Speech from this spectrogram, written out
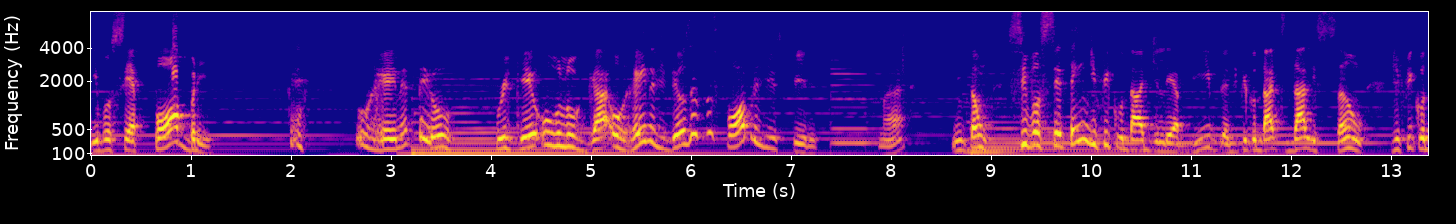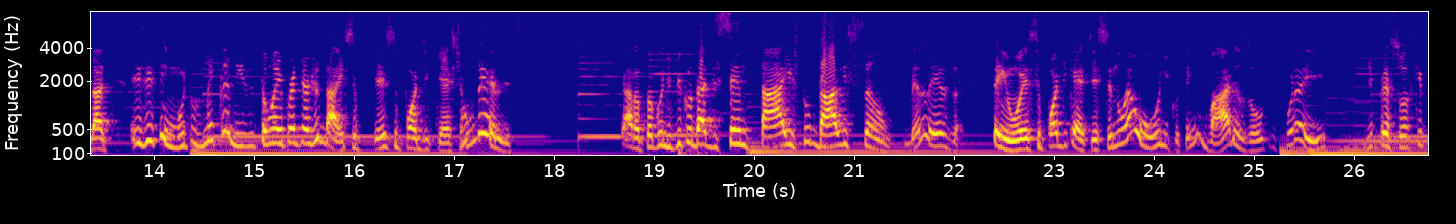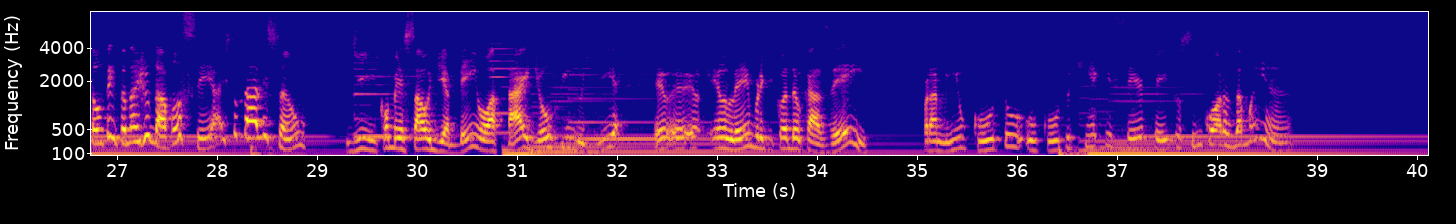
e você é pobre, o reino é teu, porque o lugar, o reino de Deus é dos pobres de espírito, né? Então, se você tem dificuldade de ler a Bíblia, dificuldades da lição, dificuldade. Existem muitos mecanismos estão aí para te ajudar. Esse, esse podcast é um deles. Cara, eu tô com dificuldade de sentar e estudar a lição. Beleza. Tem esse podcast. Esse não é o único, tem vários outros por aí de pessoas que estão tentando ajudar você a estudar a lição, de começar o dia bem, ou à tarde, ou fim do dia. Eu, eu, eu lembro que quando eu casei, para mim o culto, o culto tinha que ser feito 5 horas da manhã.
